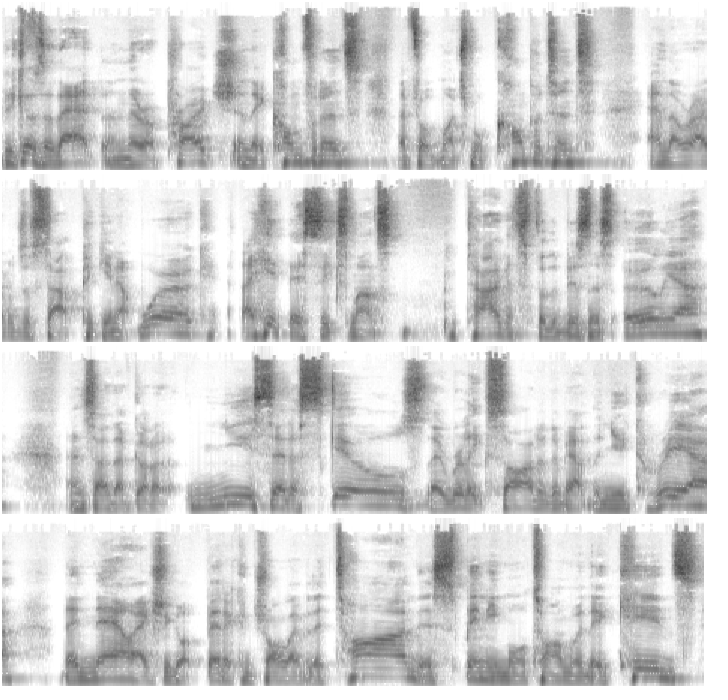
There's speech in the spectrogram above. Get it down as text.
because of that and their approach and their confidence, they felt much more competent and they were able to start picking up work. They hit their six months targets for the business earlier. And so they've got a new set of skills. They're really excited about the new career. They now actually got better control over their time. They're spending more time with their kids.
